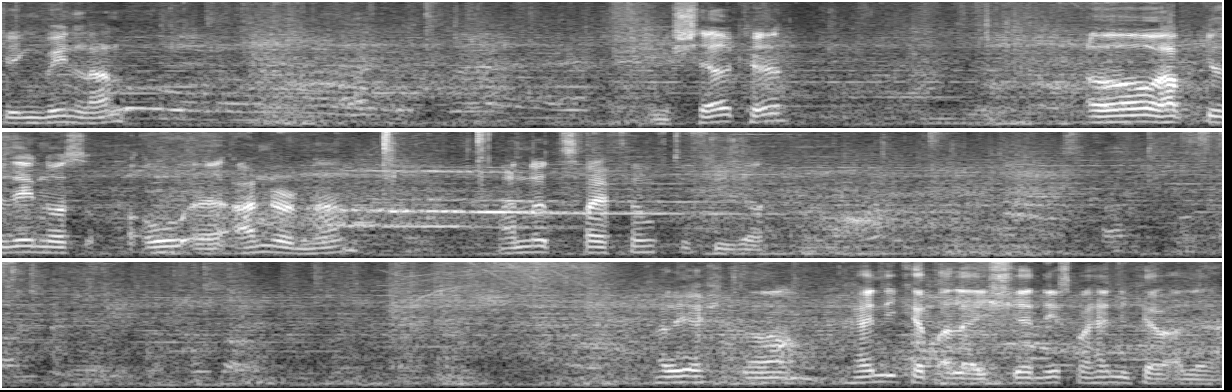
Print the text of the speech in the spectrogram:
Gegen wen dann? Gegen Schalke? Oh, hab gesehen, du hast oh, äh, Under, ne? Under 2,5, du Flieger. Hatte ich echt äh, Handicap alle. Ich nächstes Mal Handicap alle.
